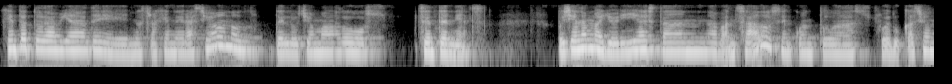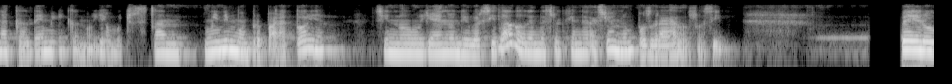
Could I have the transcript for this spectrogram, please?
gente todavía de nuestra generación o de los llamados centennials, pues ya la mayoría están avanzados en cuanto a su educación académica, ¿no? Ya muchos están mínimo en preparatoria sino ya en la universidad o de nuestra generación, ¿no? En posgrados o así. Pero,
